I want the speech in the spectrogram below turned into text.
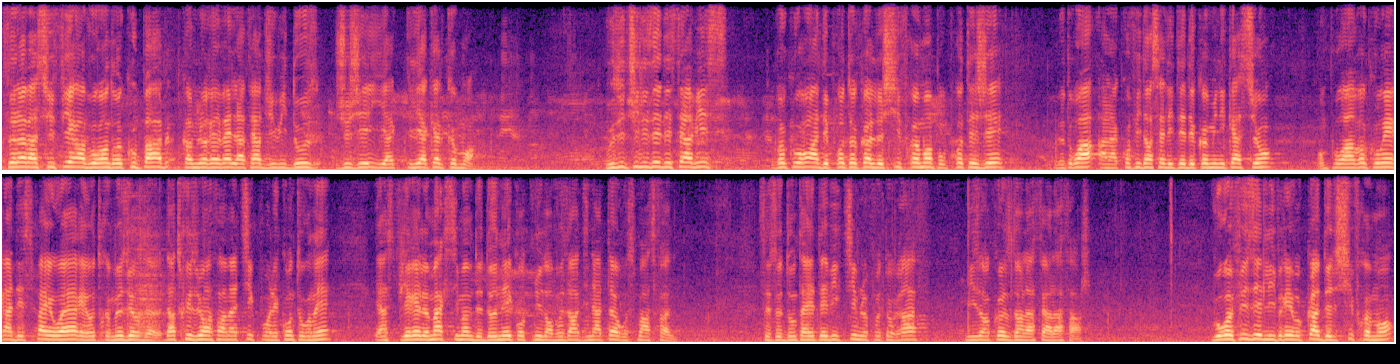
Cela va suffire à vous rendre coupable, comme le révèle l'affaire du 8-12 jugée il y a quelques mois. Vous utilisez des services recourant à des protocoles de chiffrement pour protéger le droit à la confidentialité des communications. On pourra recourir à des spyware et autres mesures d'intrusion informatique pour les contourner et aspirer le maximum de données contenues dans vos ordinateurs ou smartphones. C'est ce dont a été victime le photographe mis en cause dans l'affaire Lafarge. Vous refusez de livrer vos codes de chiffrement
